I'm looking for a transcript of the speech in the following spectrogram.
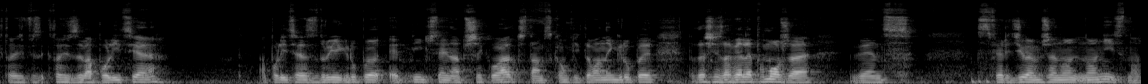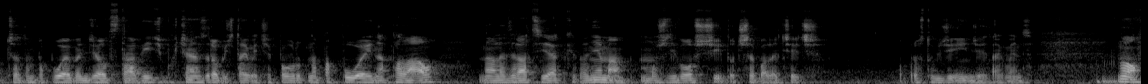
ktoś, ktoś wzywa policję, a policja jest z drugiej grupy etnicznej na przykład, czy tam skonfliktowanej grupy, to też nie za wiele pomoże, więc stwierdziłem, że no, no nic, no trzeba tą Papułę będzie odstawić, bo chciałem zrobić tak, wiecie, powrót na Papułę i na Palau, no ale z racji jak no, nie mam możliwości, to trzeba lecieć po prostu gdzie indziej, tak więc no,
